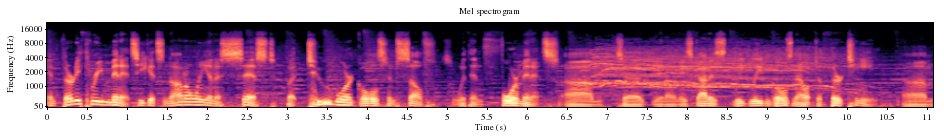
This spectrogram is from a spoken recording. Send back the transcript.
In 33 minutes, he gets not only an assist, but two more goals himself within four minutes. Um, to you know, and he's got his league leading goals now up to 13. Um,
